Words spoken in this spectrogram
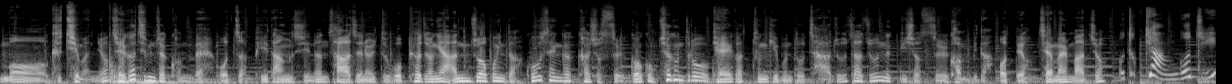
뭐 그치만요. 제가 짐작컨대 어차피 당신은 사진을 두고 표정이 안 좋아 보인다고 생각하셨을 거고 최근 들어 개 같은 기분도 자주자주 느끼셨을 겁니다. 어때요? 제 말 맞죠? 어떻게 안 거지?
